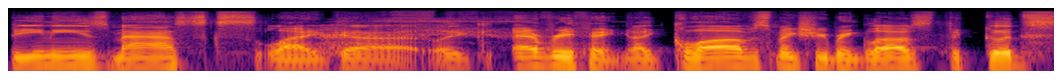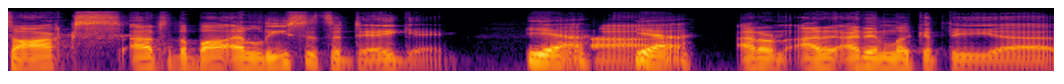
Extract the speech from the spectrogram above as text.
beanies, masks, like uh like everything, like gloves. Make sure you bring gloves. The good socks out to the ball. At least it's a day game. Yeah, uh, yeah. I don't. I, I didn't look at the uh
